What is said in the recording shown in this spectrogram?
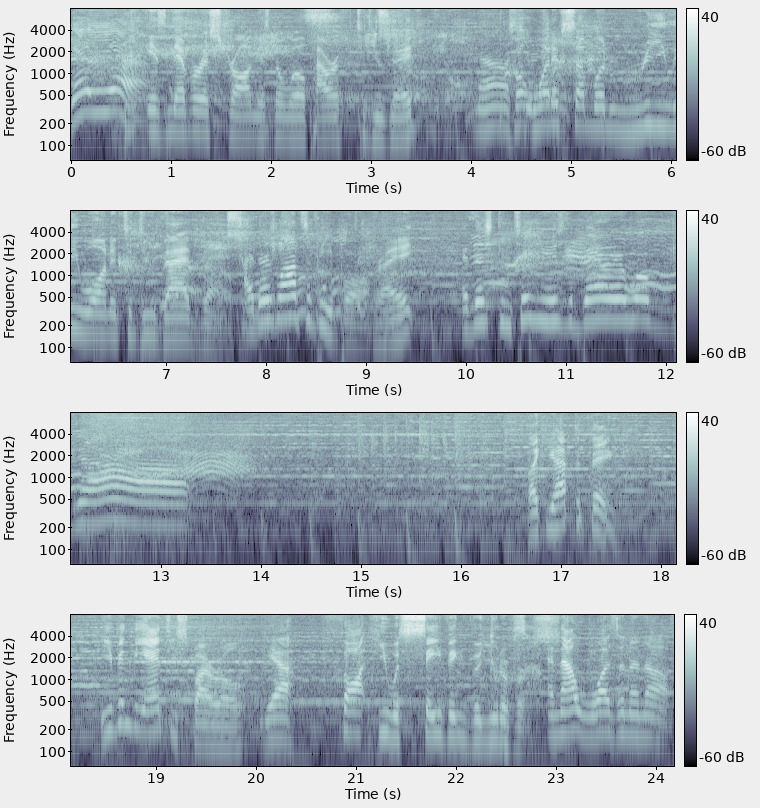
yeah, yeah, yeah. is never as strong as the willpower to do good. no, But what if someone really wanted to do bad, though? I- there's lots of people. Right? If this continues, the barrier will go. Like, you have to think. Even the anti spiral Yeah, thought he was saving the universe. and that wasn't enough.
